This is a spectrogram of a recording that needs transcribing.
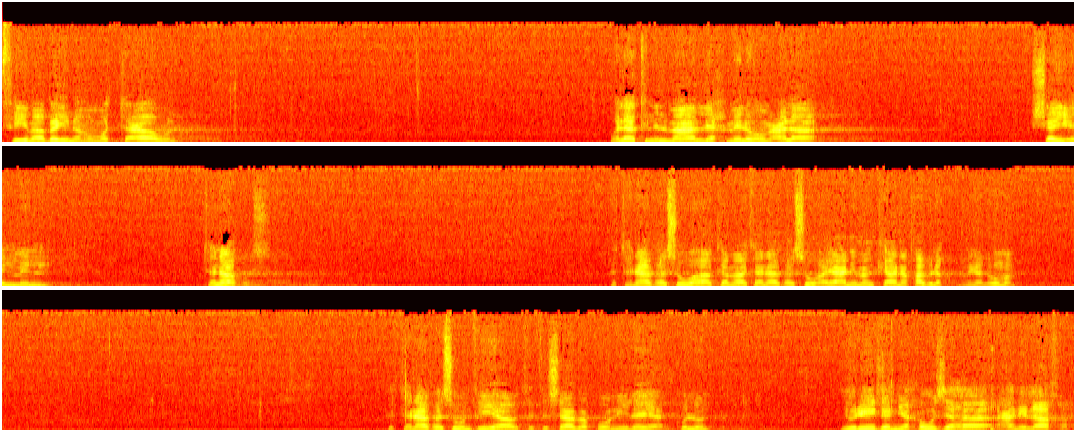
فيما بينهم والتعاون. ولكن المال يحملهم على شيء من تنافس. فتنافسوها كما تنافسوها يعني من كان قبلكم من الأمم. تتنافسون فيها وتتسابقون إليها كل يريد أن يحوزها عن الآخر.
